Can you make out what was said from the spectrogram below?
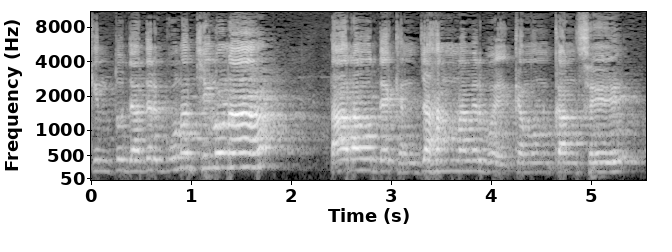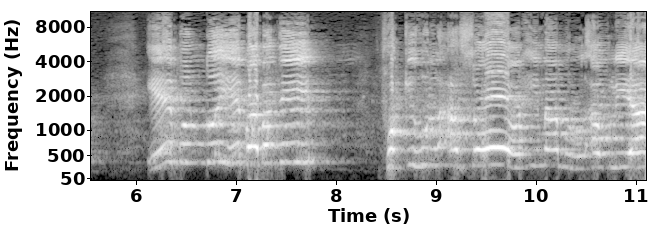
কিন্তু যাদের গুণা ছিল না, তারাও দেখেন জাহান নামের বই কেমন কানছে এ বন্ধু, এ বাবাজি, ফকিহুল আসর, ইমামুল আউলিয়া,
